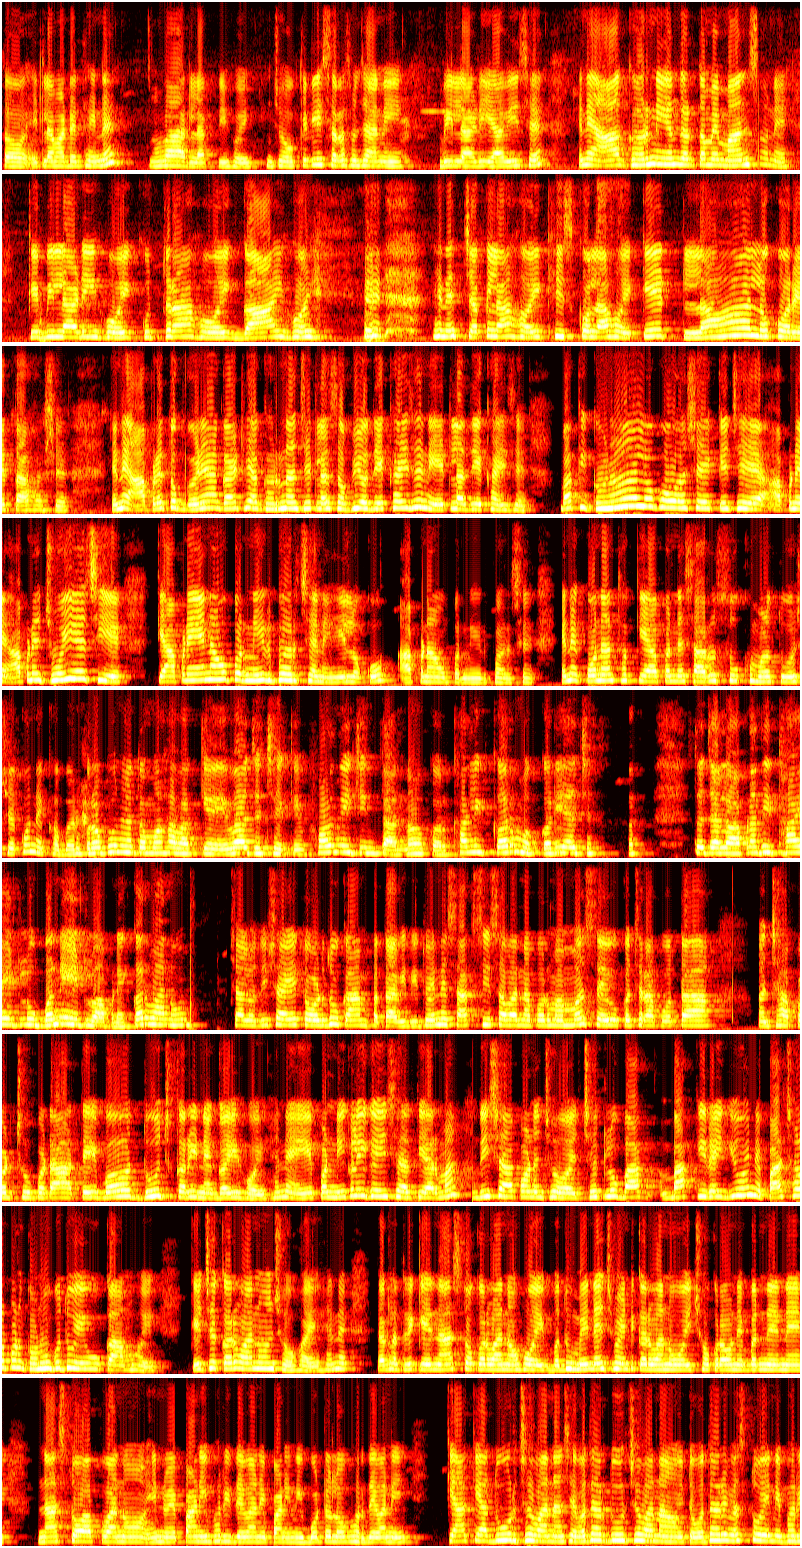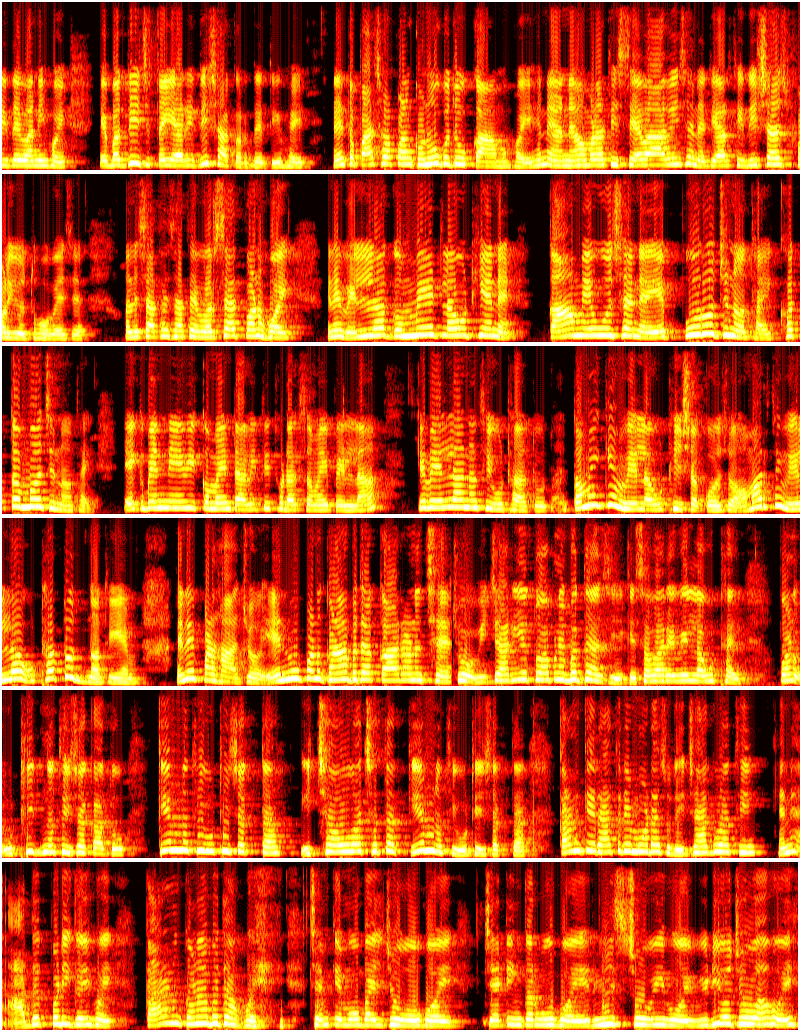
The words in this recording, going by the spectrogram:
તો એટલા માટે થઈને વાર લાગતી હોય. જો કેટલી સરસ મજાની બિલાડી આવી છે. અને આ ઘરની અંદર તમે માનશો ને કે બિલાડી હોય, કૂતરા હોય, ગાય હોય, એને ચકલા હોય, ખિસકોલા હોય, કેટલા લોકો રહેતા હશે. એને આપણે તો ગણ્યા ગાંઠિયા ઘરના જેટલા સભ્યો દેખાય છે ને એટલા દેખાય છે. બાકી ઘણા લોકો હશે કે જે આપણે આપણે જોઈએ છીએ કે આપણે એના ઉપર નિર્ભર છે ને એ લોકો આપણા ઉપર નિર્ભર છે. એને કોના થકી આપણને સારું સુખ મળતું હશે કોને ખબર? પ્રભુના તો મહાવાક્ય એવા જ છે કે ફળની ચિંતા ન કર, ખાલી કર્મ કર્યા જ. તો ચાલો આપણાથી થાય એટલું, બને એટલું આપણે કરવાનું. ચાલો દિશાએ તો અડધું કામ પતાવી દીધું. એને સાક્ષી સવારના પોરમાં મસ્ત એવું કચરા પોતા, ઝાપટ છૂપટ આ તે બધું જ કરીને ગઈ હોય, હે ને? એ પણ નીકળી ગઈ છે અત્યારમાં. દિશા પણ જો જેટલું બાક, બાકી રહી ગયું હોય ને, પાછળ પણ ઘણું બધું એવું કામ હોય કે જે કરવાનું જ હોય, હે ને? દાખલા તરીકે નાસ્તો કરવાનો હોય, બધું મેનેજમેન્ટ કરવાનું હોય, છોકરાઓને બંનેને નાસ્તો આપવાનો, એને પાણી ભરી દેવાની, પાણીની બોટલો ભરી દેવાની ક્યાં ક્યાં દૂર જવાના છે, વધારે દૂર જવાના હોય તો વધારે વસ્તુઓ એને ભરી દેવાની હોય, એ બધી જ તૈયારી દિશા કરી દેતી હોય. નહીં તો પાછળ પણ ઘણું બધું કામ હોય, હે ને? અને હમણાંથી સેવા આવી છે ને, ત્યારથી દિશા જ ફળિયું ધોવે છે. અને સાથે સાથે વરસાદ પણ હોય, એને વહેલા ગમે એટલા ઉઠીએ ને, કામ એવું છે ને, એ પૂરું જ ન થાય, ખતમ જ ન થાય. એક બેનને એવી કમેન્ટ આવી હતી થોડાક સમય પહેલાં કે વહેલા નથી ઉઠાતું. તમે કેમ વહેલા ઉઠી શકો છો? અમારથી વહેલા ઉઠાતું જ નથી એમ. એને પણ હા, જો, એનું પણ ઘણા બધા કારણ છે. જો, વિચારીએ તો આપણે બધા છીએ કે સવારે વહેલા ઉઠાય પણ ઉઠી જ નથી શકાતું. કેમ નથી ઉઠી શકતા? ઈચ્છા હોવા છતાં કેમ નથી ઉઠી શકતા? કારણ કે રાત્રે મોડા સુધી જાગવાથી એને આદત પડી ગઈ હોય. કારણ ઘણા બધા હોય. જેમ કે મોબાઈલ જોવો હોય, ચેટિંગ કરવું હોય, રીલ્સ જોવી હોય, વીડિયો જોવા હોય.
